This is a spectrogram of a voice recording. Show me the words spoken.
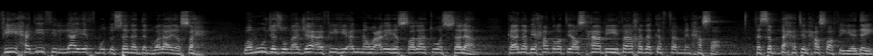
في حديث لا يثبت سندا ولا يصح وموجز ما جاء فيه أنه عليه الصلاة والسلام كان بحضرة أصحابه فأخذ كفا من حصى فسبحت الحصى في يديه.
